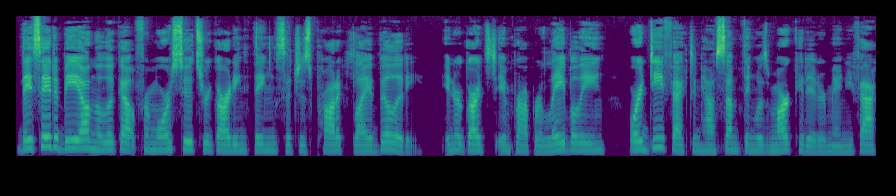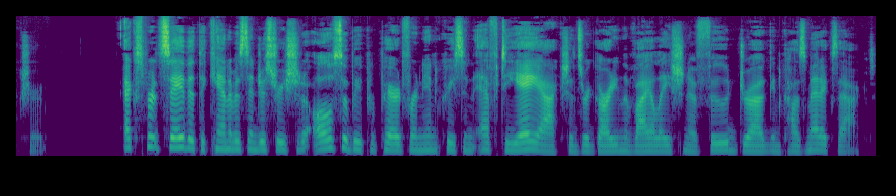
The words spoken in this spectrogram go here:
They say to be on the lookout for more suits regarding things such as product liability, in regards to improper labeling or a defect in how something was marketed or manufactured. Experts say that the cannabis industry should also be prepared for an increase in FDA actions regarding the violation of Food, Drug, and Cosmetics Act.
